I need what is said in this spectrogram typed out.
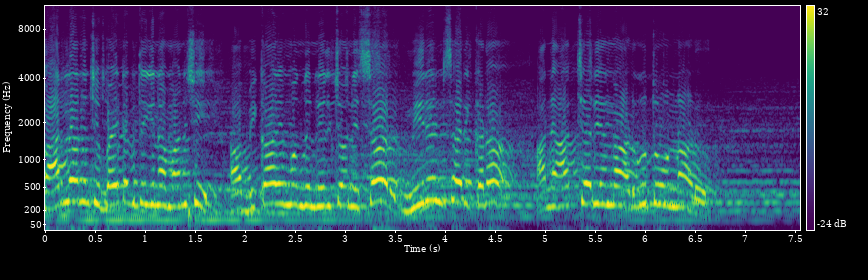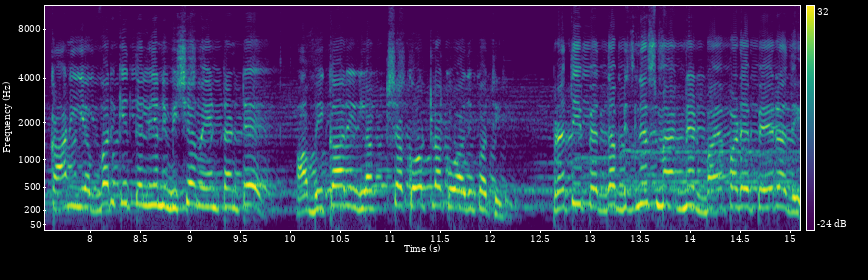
కారులో నుంచి బయటకు దిగిన మనిషి ఆ బికారి ముందు నిల్చొని సార్ మీరేంటి సార్ ఇక్కడ? అని ఆశ్చర్యంగా అడుగుతూ ఉన్నాడు. కానీ ఎవ్వరికీ తెలియని విషయం ఏంటంటే ఆ బికారి లక్ష కోట్లకు అధిపతి. ప్రతి పెద్ద బిజినెస్ మ్యాగ్నెట్ భయపడే పేరది.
